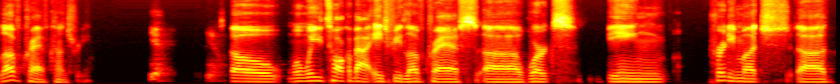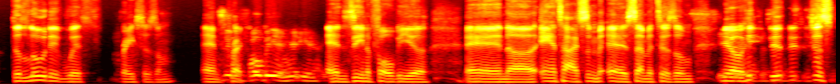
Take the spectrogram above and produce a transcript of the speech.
Lovecraft Country. Yeah. yeah. So when we talk about H.P. Lovecraft's uh, works being pretty much uh, diluted with racism and xenophobia and, yeah. and xenophobia and uh, anti-Semitism. You know, he just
